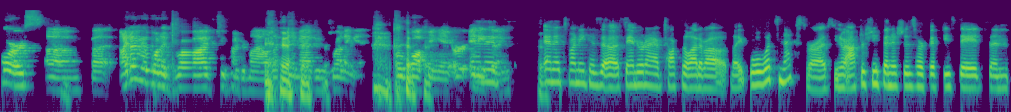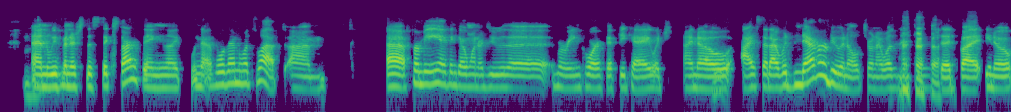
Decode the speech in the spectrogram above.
course. Um, but I don't even want to drive 200 miles. I can't imagine running it or walking it or anything. And, and it's funny because uh, Sandra and I have talked a lot about like, well, what's next for us? You know, after she finishes her 50 states and mm-hmm. and we finished the six star thing like well then what's left um uh, for me, I think I want to do the Marine Corps 50K, which I know I said I would never do an ultra and I wasn't interested. but, you know,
